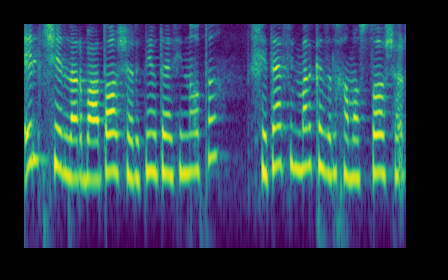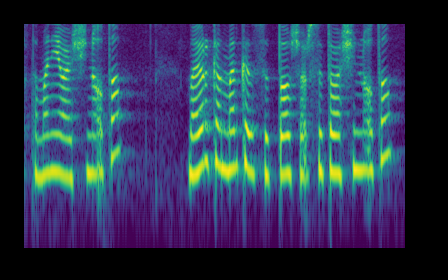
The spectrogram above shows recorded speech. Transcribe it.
إلتش ال 14 32 نقطة ختافي المركز ال 15 28 نقطة مايوركا المركز ال 16 26 نقطة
